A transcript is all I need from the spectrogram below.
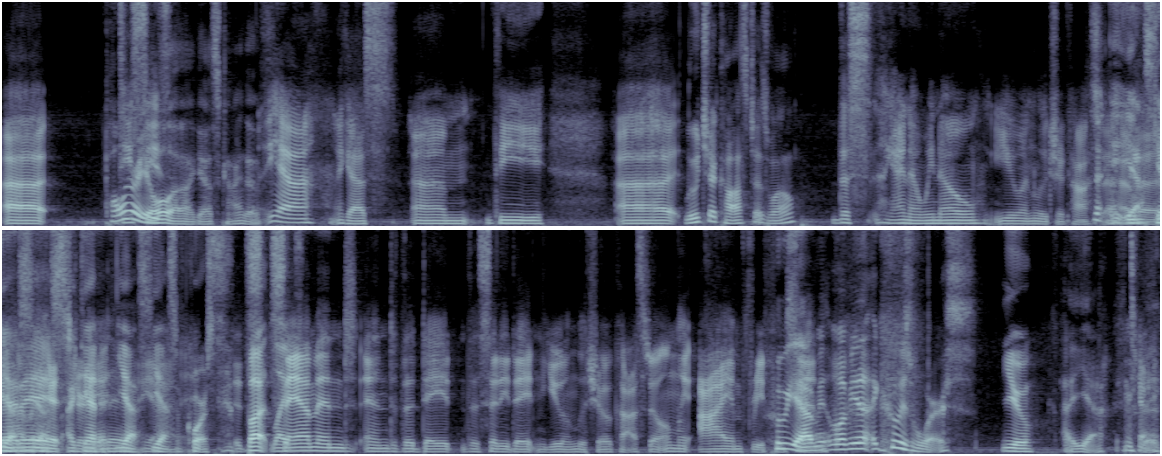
Uh, Paul DC's Arriola, I guess, kind of. yeah, I guess. Um, the uh, Lucho Acosta as well. This I know we know you and Lucho Acosta. yes, yes, yes, I get it. Yes, Yeah. yes, of course. It's But, like- Sam and and the date, the city date, and you and Lucho Acosta. Only I am free from Who? Yeah. I mean, well, I mean, like, who is worse? You. Uh, yeah, it's Yeah, me.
